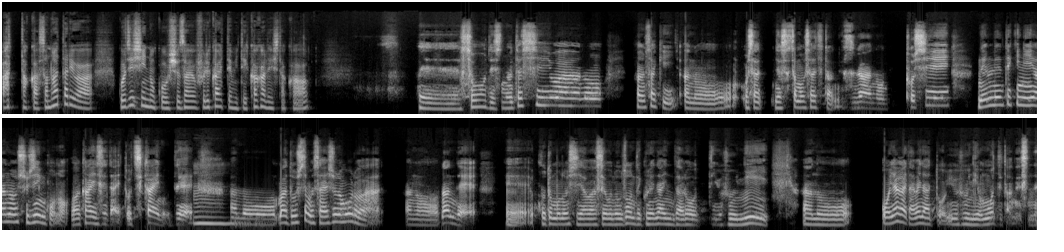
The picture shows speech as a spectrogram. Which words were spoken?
あったか、そのあたりはご自身のこう取材を振り返ってみていかがでしたか？えー、そうですね。私は、あの、あの、さっき、あの、おしゃ、安田さんもおっしゃってたんですが、あの、年、年齢的にあの、主人公の若い世代と近いので、うん、あの、まあ、どうしても最初の頃は、あの、なんで、えー、子供の幸せを望んでくれないんだろうっていうふうに、あの、親がダメだというふうに思ってたんですね。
